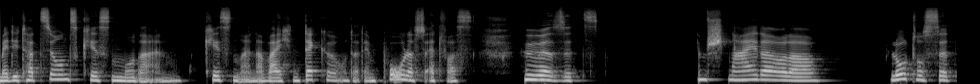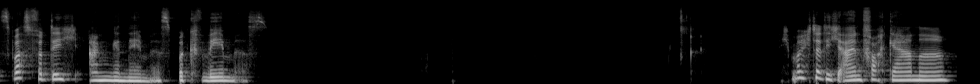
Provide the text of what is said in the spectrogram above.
Meditationskissen oder einem Kissen einer weichen Decke unter dem Po, dass du etwas höher sitzt. Im Schneider oder Lotussitz, was für dich angenehm ist, bequem ist. Ich möchte dich einfach gerne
